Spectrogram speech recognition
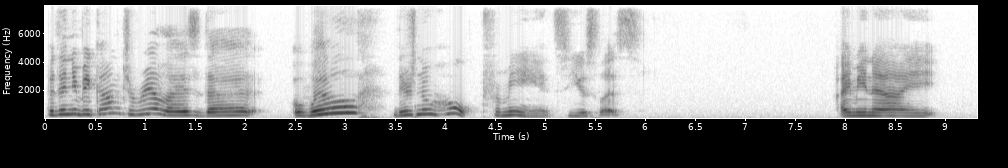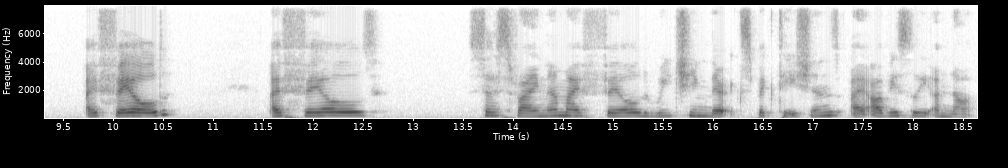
But then you become to realize that, well, there's no hope for me. It's useless. I mean, I, I failed. I failed satisfying them. I failed reaching their expectations. I obviously am not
